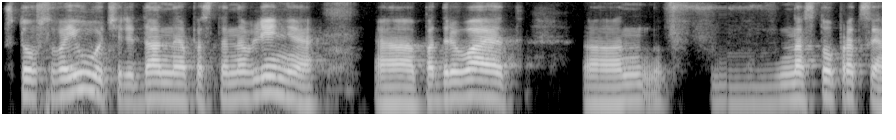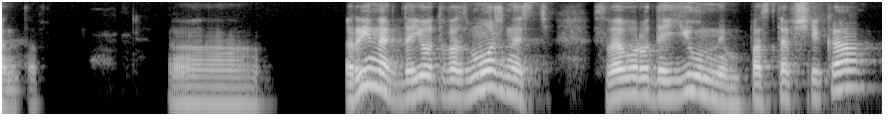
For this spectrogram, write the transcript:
что в свою очередь данное постановление э, подрывает э, на 100%. Э, рынок дает возможность своего рода юным поставщикам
